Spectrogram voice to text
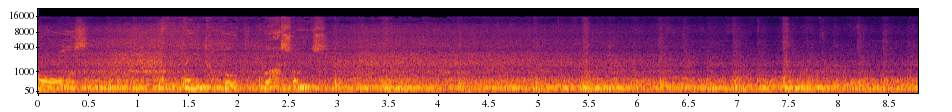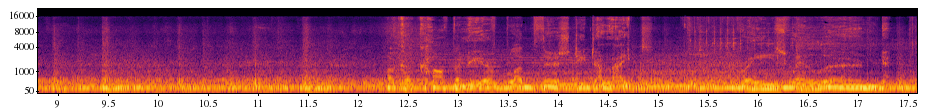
Falls, a faint hope blossoms. A cacophony of bloodthirsty delight. Praise well earned.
